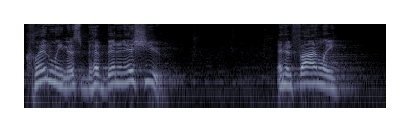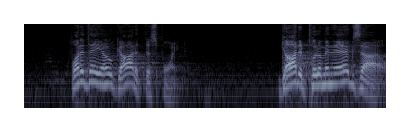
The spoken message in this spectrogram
cleanliness have been an issue? And then finally, what did they owe God at this point? God had put them in exile.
